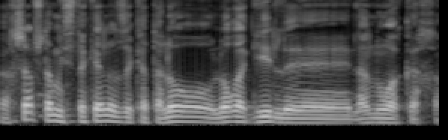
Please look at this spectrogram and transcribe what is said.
ועכשיו שאתה מסתכל על זה, כי אתה לא, לא רגיל אה, לנוע ככה.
